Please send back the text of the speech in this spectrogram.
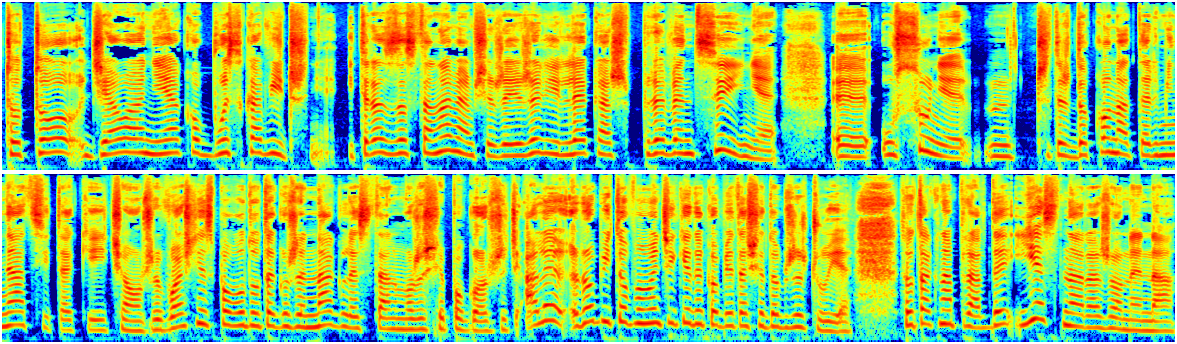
to to działa niejako błyskawicznie. I teraz zastanawiam się, że jeżeli lekarz prewencyjnie y, usunie, y, czy też dokona terminacji takiej ciąży, właśnie z powodu tego, że nagle stan może się pogorszyć, ale robi to w momencie, kiedy kobieta się dobrze czuje, to tak naprawdę jest narażony na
